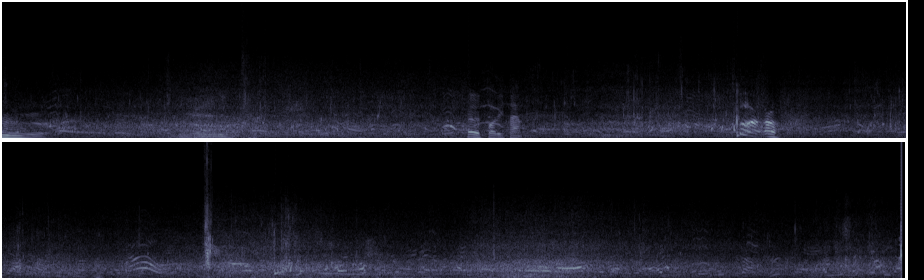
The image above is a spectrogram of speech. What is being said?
yeah. There's body count.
